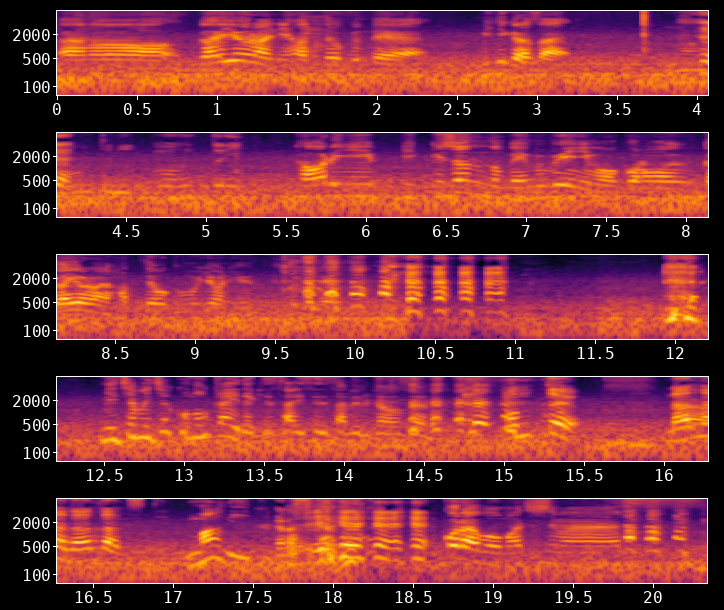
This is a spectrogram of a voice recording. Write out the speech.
た。あのー、概要欄に貼っておくんで、見てください。本当に。もう本当に。代わりに、ビッグジョンの MV にもこの概要欄に貼っておくように言っとくんで。めちゃめちゃこの回だけ再生される可能性ある。本当よ。なんだなんだっつって。マに行くからさ。コラボお待ちしてます。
